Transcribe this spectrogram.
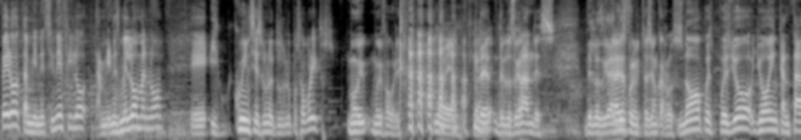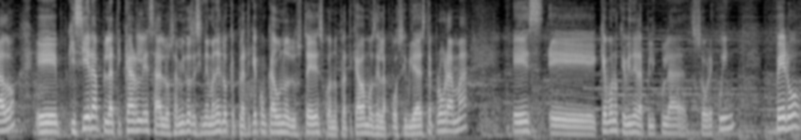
pero también es cinéfilo, también es melómano. eh, y Quincy es uno de tus grupos favoritos. Muy, muy favorito. Muy bien. De, de los grandes. De los grandes. Gracias por la invitación, Carlos. No, pues, pues yo, yo encantado. Eh, quisiera platicarles a los amigos de Cinemanet lo que platiqué con cada uno de ustedes cuando platicábamos de la posibilidad de este programa. Es eh, qué bueno que viene la película sobre Queen, pero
